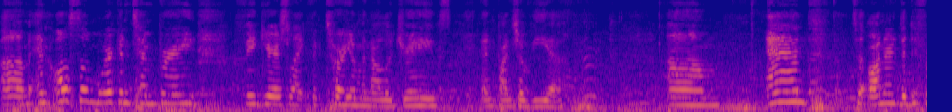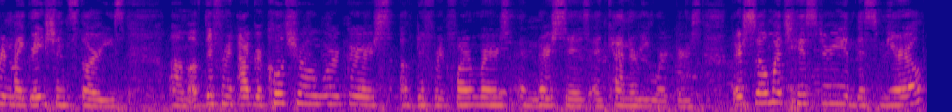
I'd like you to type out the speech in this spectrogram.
um, and also more contemporary figures like Victoria Manalo Draves and Pancho Villa. Um, and to honor the different migration stories um, of different agricultural workers, of different farmers and nurses and cannery workers. There's so much history in this mural.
